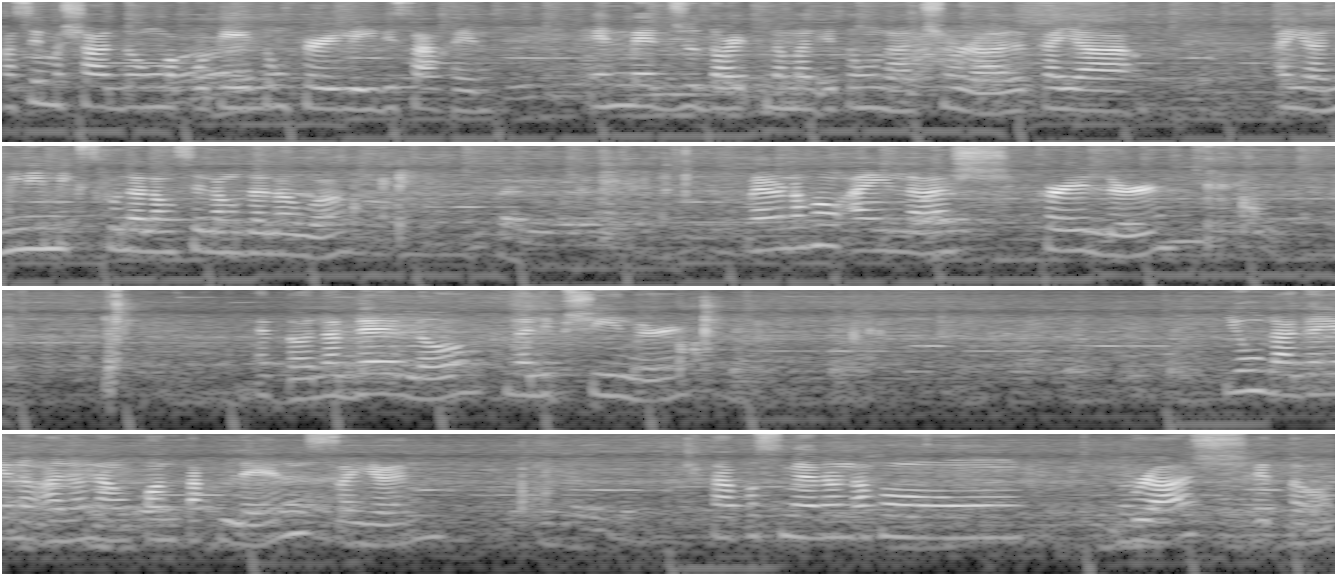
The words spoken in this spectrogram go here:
Kasi masyadong maputi itong Fair Lady sa akin. And medyo dark naman itong Natural. Kaya, ayan, minimix ko na lang silang dalawa. Meron akong eyelash curler. Ito, Labello na lip shimmer. Yung lagayan ng ano, ng contact lens. Ayan. Tapos meron akong brush. Ito.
